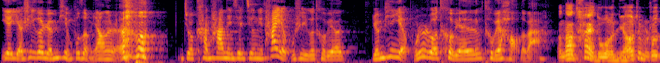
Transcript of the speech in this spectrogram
也也是一个人品不怎么样的人，就看他那些经历，他也不是一个特别人品，也不是说特别特别好的吧？啊，那太多了。你要这么说，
